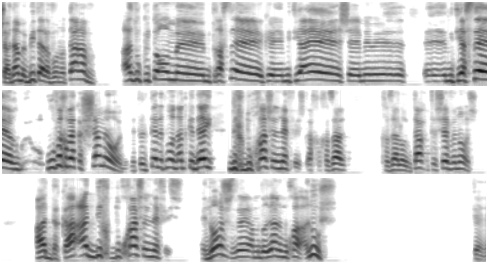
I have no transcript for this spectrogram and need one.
כשאדם מביט על עוונותיו, אז הוא פתאום uh, מתרסק, uh, מתייאש, uh, מתייסר, הוא עובר חוויה קשה מאוד, מטלטלת מאוד, עד כדי דכדוכה של נפש, ככה חז"ל, חז"ל אומרים, תשב אנוש, עד דקה, עד דכדוכה של נפש. אנוש זה המדרגה הנמוכה, אנוש. כן.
